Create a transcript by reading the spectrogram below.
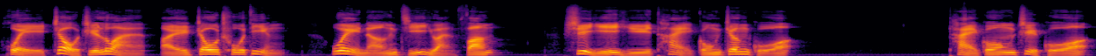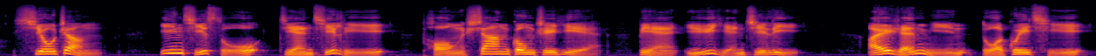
会纣之乱而周初定，未能及远方，是以与太公争国。太公治国，修正，因其俗，简其礼，统商公之业，变余言之利，而人民多归齐，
